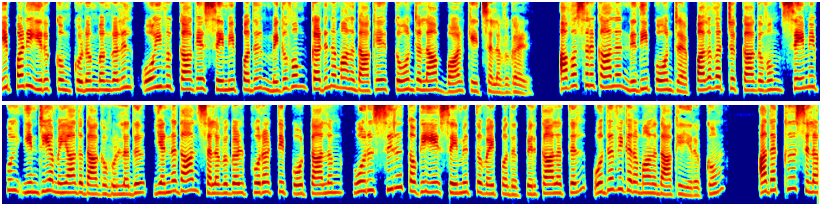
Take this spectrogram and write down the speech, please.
இப்படி இருக்கும் குடும்பங்களில் ஓய்வுக்காக சேமிப்பது மிகவும் கடினமானதாக தோன்றலாம் வாழ்க்கை செலவுகள். அவசரகால நிதி போன்ற பலவற்றுக்காகவும் சேமிப்பு இன்றியமையாததாக உள்ளது. என்னதான் செலவுகள் புரட்டி போட்டாலும் ஒரு சிறு தொகையை சேமித்து வைப்பது பிற்காலத்தில் உதவிகரமானதாக இருக்கும். அதற்கு சில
